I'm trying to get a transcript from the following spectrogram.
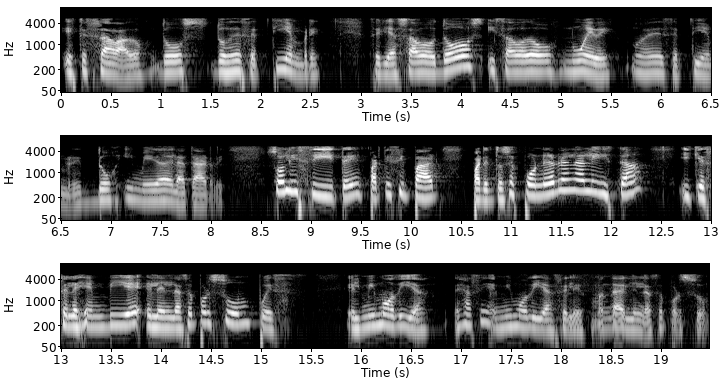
este sábado, 2, 2 de septiembre. Sería sábado 2 y sábado 9, 9 de septiembre, 2 y media de la tarde. Solicite participar para entonces ponerlo en la lista y que se les envíe el enlace por Zoom, pues el mismo día. Es así, el mismo día se les manda el enlace por Zoom.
